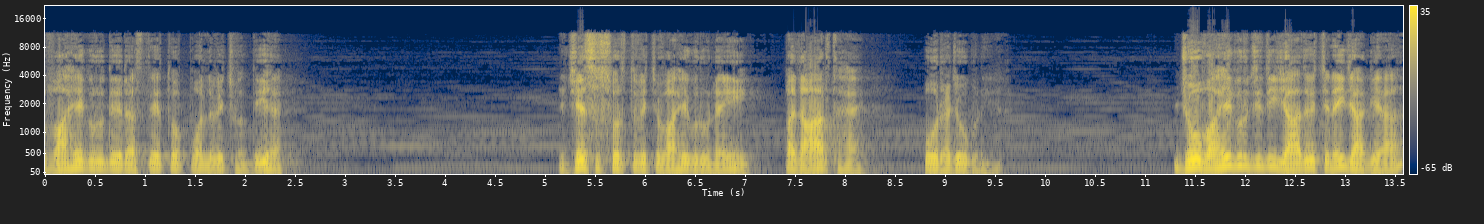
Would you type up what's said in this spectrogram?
ਵਾਹਿਗੁਰੂ ਦੇ ਰਸਤੇ ਤੋਂ ਭੁੱਲ ਵਿੱਚ ਹੁੰਦੀ ਹੈ। ਜਿਸ ਸੁਰਤ ਵਿੱਚ ਵਾਹਿਗੁਰੂ ਨਹੀਂ, ਪਦਾਰਥ ਹੈ, ਉਹ ਰਜੋਗੁਣੀ ਹੈ। ਜੋ ਵਾਹਿਗੁਰੂ ਜੀ ਦੀ ਯਾਦ ਵਿੱਚ ਨਹੀਂ ਜਾਗਿਆ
